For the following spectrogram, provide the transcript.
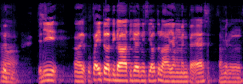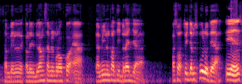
Nah, jadi eh, pokoknya itu tiga tiga inisial tuh lah yang main PS sambil sambil kalau dibilang sambil merokok ya. Kami numpang tidur aja. Pas waktu jam 10 tuh ya. iya 10.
